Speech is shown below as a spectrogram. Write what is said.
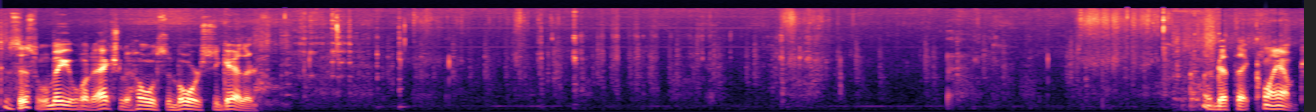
Because this will be what actually holds the boards together. I've got that clamped.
